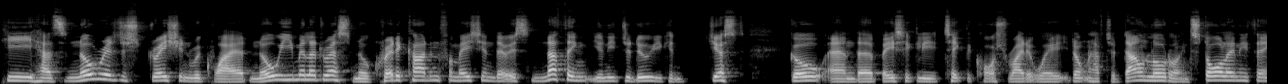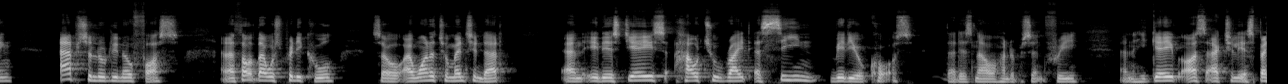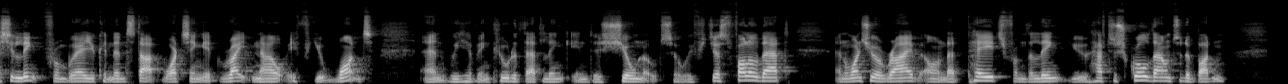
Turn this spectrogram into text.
he has no registration required, no email address, no credit card information. There is nothing you need to do. You can just go and uh, basically take the course right away. You don't have to download or install anything. Absolutely no fuss. And I thought that was pretty cool. So I wanted to mention that. And it is Jay's How to Write a Scene video course that is now 100% free. And he gave us actually a special link from where you can then start watching it right now if you want. And we have included that link in the show notes. So if you just follow that, and once you arrive on that page from the link, you have to scroll down to the button,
